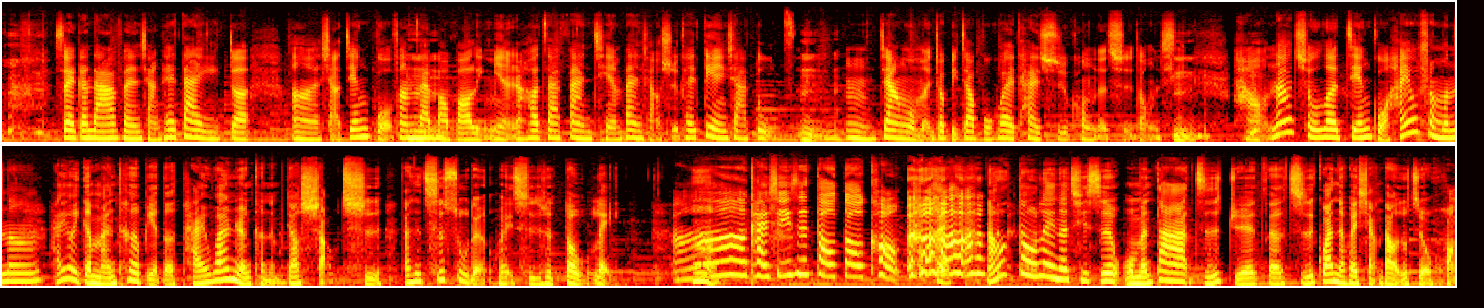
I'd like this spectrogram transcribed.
所以跟大家分享，可以带一个。嗯，小坚果放在包包里面，然后在饭前半小时可以垫一下肚子。嗯嗯，这样我们就比较不会太失控的吃东西。好，那除了坚果还有什么呢？还有一个蛮特别的，台湾人可能比较少吃，但是吃素的人会吃，就是豆类。啊，凯西是豆豆控。然后豆类呢，其实我们大家直觉的、直观的会想到，就只有黄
